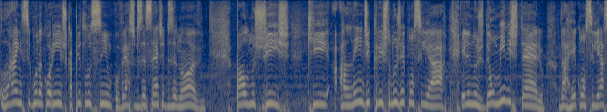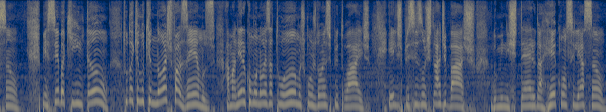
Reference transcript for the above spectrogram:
lá em 2 Coríntios, capítulo 5, verso 17 a 19, Paulo nos diz que além de Cristo nos reconciliar, ele nos deu um ministério da reconciliação. Perceba que então, tudo aquilo que nós fazemos, a maneira como nós atuamos com os dons espirituais, eles precisam estar debaixo do ministério da reconciliação.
